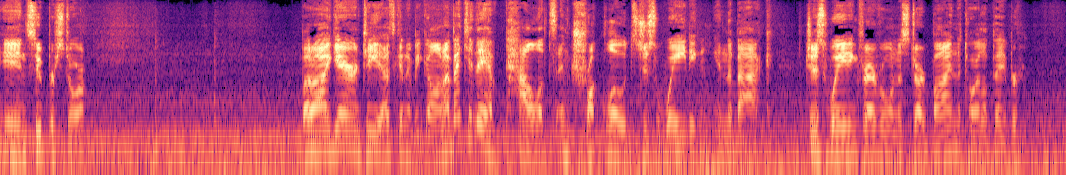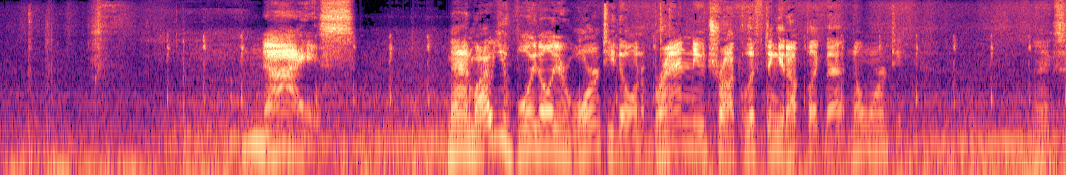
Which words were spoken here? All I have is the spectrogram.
in Superstore. But I guarantee that's going to be gone. I bet you they have pallets and truckloads just waiting in the back. Just waiting for everyone to start buying the toilet paper. Nice. Man, why would you void all your warranty though on a brand new truck lifting it up like that? No warranty. Thanks.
